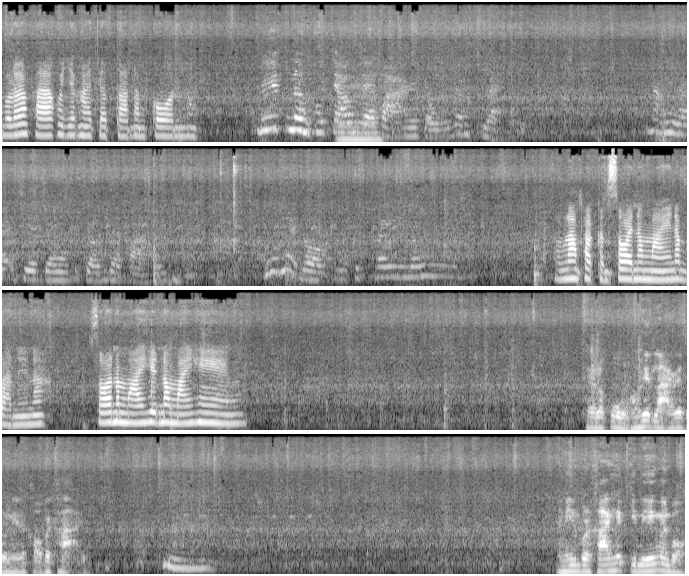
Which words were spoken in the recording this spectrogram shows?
บ่แล้วพาเขายังให้จะตัดน้ำก่อนเนาะนิดนึงกูเจ้าแต่ป่าเจ้าดังแหละ นั่งแหละเชียเจ้ากูเจ้าแต่ป่ากูไม่ดอกมันก็ใช่เลยกำลังผักกันซอยหน้ำไม้นะบัดนี้นะซอยหน้ำไม้เฮ็ดหน้ำไม้แห้งเทละปูเขาเฮ็ดหลายเลยตัวนี้แล้วเขาเอาไปขาย อืมอันนี้บริขายเฮ็ดกินเองแมันบอก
